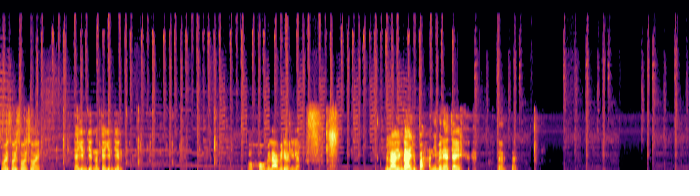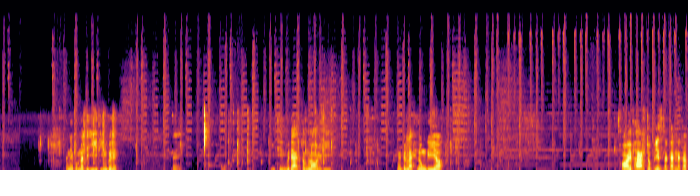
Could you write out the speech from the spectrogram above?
สวยสวยสวยสวยใจเย็นๆต้องใจเย็นๆโอ้โห เวลาไม่เดินอีกแล้ว เวลายังได้อยู่ปะอันนี้ไม่แน่ใจ อันนี้ผมน่าจะ E ทิ้งไปเลยนี่ E ทิ้งไม่ได้ต้องรออยู่ดี ไม่เป็นไร ลงดีเอา อให้ผ่านจบ S แล้วกันนะครับ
